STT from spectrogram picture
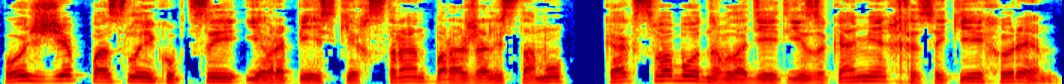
Позже послы и купцы европейских стран поражались тому, как свободно владеет языками Хасеки Хурем,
